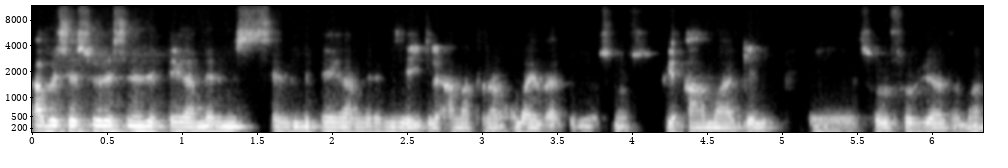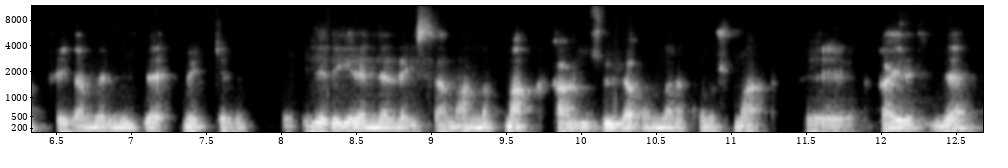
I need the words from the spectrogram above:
Abese suresinde de peygamberimiz, sevgili peygamberimizle ilgili anlatılan olay var biliyorsunuz. Bir ama gelip e, soru soracağı zaman peygamberimiz de Mekke'nin ileri gelenlerine İslam'ı anlatmak arzusuyla onlara konuşma e, gayretinde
